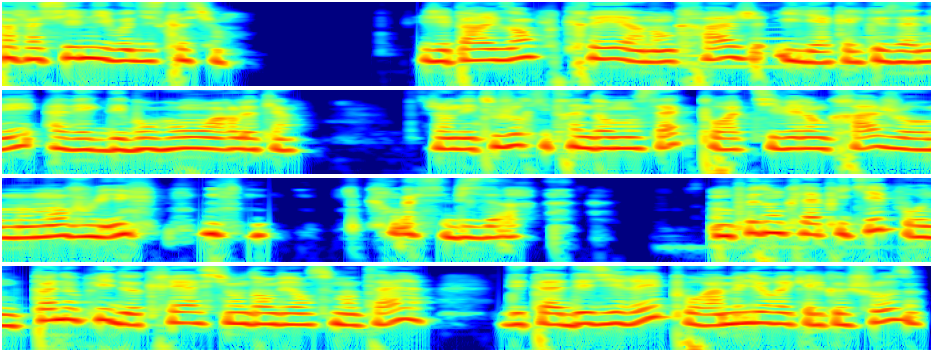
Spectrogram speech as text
Pas facile niveau discrétion. J'ai par exemple créé un ancrage il y a quelques années avec des bonbons harlequins. J'en ai toujours qui traînent dans mon sac pour activer l'ancrage au moment voulu. ouais, c'est bizarre. On peut donc l'appliquer pour une panoplie de créations d'ambiance mentale, d'états désirés pour améliorer quelque chose,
